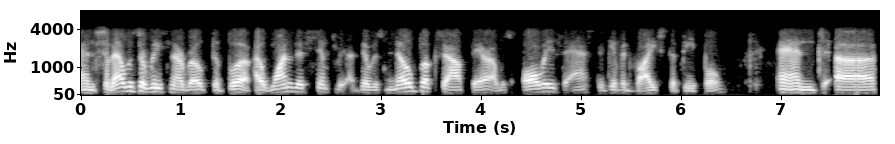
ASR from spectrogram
And so that was the reason I wrote the book. I wanted to simply, there was no books out there. I was always asked to give advice to people. And uh,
